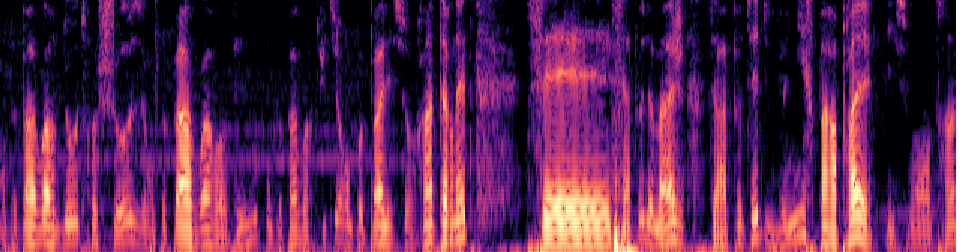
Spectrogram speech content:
On peut pas avoir d'autres choses, on peut pas avoir euh, Facebook, on peut pas avoir Twitter, on peut pas aller sur Internet. C'est un peu dommage. Ça va peut-être venir par après. Ils sont en train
